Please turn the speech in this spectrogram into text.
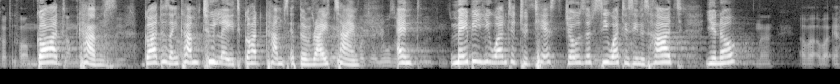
Gott kommt. God comes. God doesn't come too late. God comes at the right time. And maybe he wanted to test Joseph, see what is in his heart, you know. Ne? Aber, aber er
